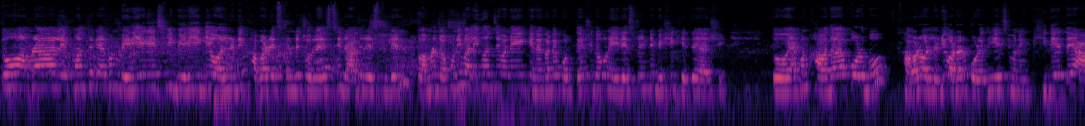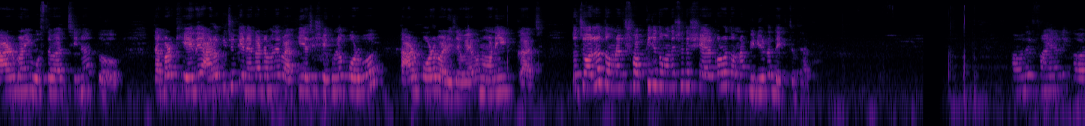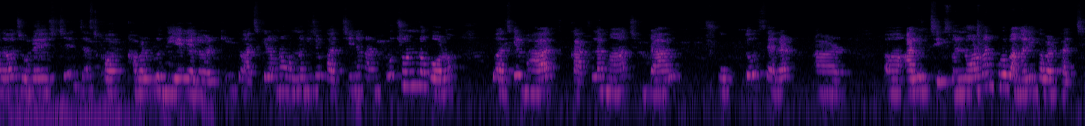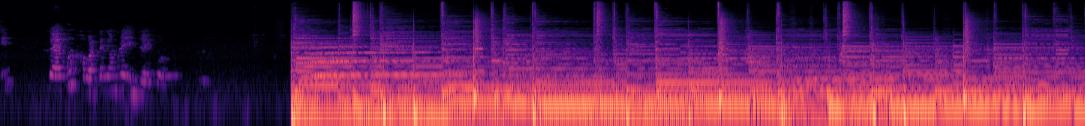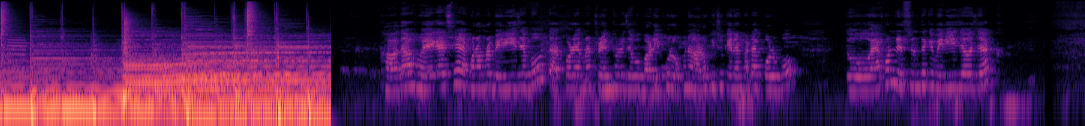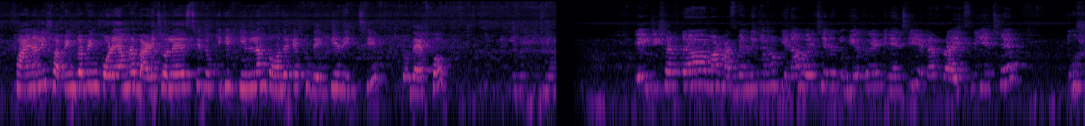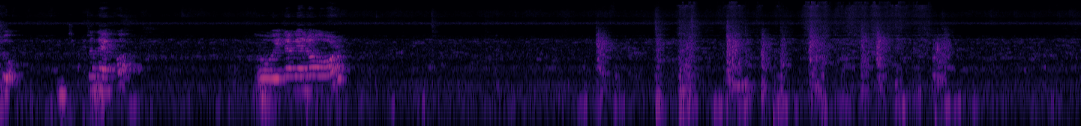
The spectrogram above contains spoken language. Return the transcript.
তো আমরা লেকমল থেকে এখন বেরিয়ে গেছি। বেরিয়ে গিয়ে অলরেডি খাবার রেস্টুরেন্টে চলে এসেছি, রাজ রেস্টুরেন্ট তো আমরা যখনই বালিগঞ্জে মানে কেনাকাটা করতে আসি, তখন এই রেস্টুরেন্টে বেশি খেতে আসি। তো এখন খাওয়া দাওয়া করব। খাবার অলরেডি অর্ডার করে দিয়েছি। মানে খিদেতে আর আমি বসতে পারছি না। তো তারপর খেয়ে দিয়ে আরও কিছু কেনাকাটা আমাদের বাকি আছে, সেগুলো করব। তারপর বাড়ি যাব। এখন অনেক কাজ। তো চলো তোমরা সব কিছু তোমাদের সাথে শেয়ার করো, তোমরা ভিডিওটা দেখতে থাকো। আমাদের ফাইনালি খাওয়া দাওয়া চলে এসছে। জাস্ট খাবারগুলো দিয়ে গেল আর কি। তো আজকের আমরা অন্য কিছু খাচ্ছি না, কারণ প্রচণ্ড গরম। তো আজকে ভাত, কাতলা মাছ, ডাল, শুক্তো, স্যালাড আর আলুর চিপস। মানে নর্মাল পুরো বাঙালি খাবার খাচ্ছি। তো এখন খাবারটাকে আমরা এনজয় করব। গেছে এখন আমরা বেরিয়ে যাব। তারপরে আমরা ট্রেন ধরে যাব বারুইপুর, ওখানে আরও কিছু কেনাকাটা করব। তো এখন রেস্টুরেন্ট থেকে বেরিয়ে যাওয়া যাক। ফাইনালি শপিং টপিং করে আমরা বাড়ি চলে এসেছি। তো কী কী কিনলাম তোমাদেরকে একটু দেখিয়ে দিচ্ছি। তো দেখো। এই টি শার্টটা আমার হাজবেন্ডের জন্য কেনা হয়েছে। এটা জুডিও থেকে কিনেছি। এটার প্রাইস নিয়েছে দুশো। তো দেখো। তো এটা গেল ওর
